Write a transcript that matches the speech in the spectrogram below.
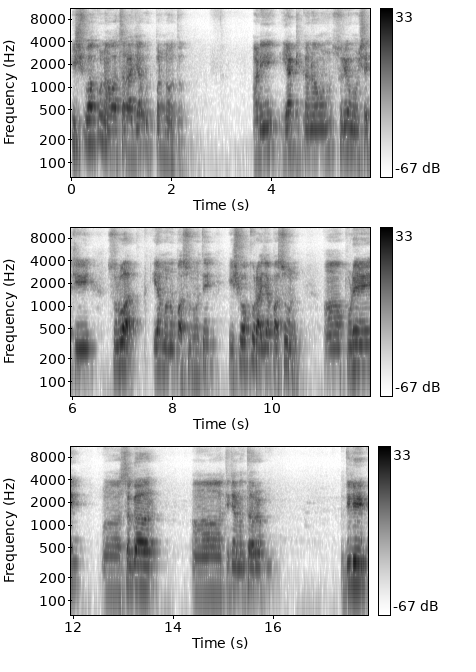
इश्वाकू नावाचा राजा उत्पन्न होतो. आणि या ठिकाणाहून सूर्यवंशाची सुरुवात या मनूपासून होते. इश्वाकू राजापासून पुढे सगर त्याच्यानंतर दिलीप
